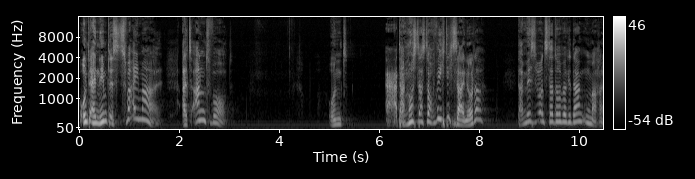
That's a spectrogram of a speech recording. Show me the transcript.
Und er nimmt es zweimal als Antwort. Und ah, dann muss das doch wichtig sein, oder? Da müssen wir uns darüber Gedanken machen.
